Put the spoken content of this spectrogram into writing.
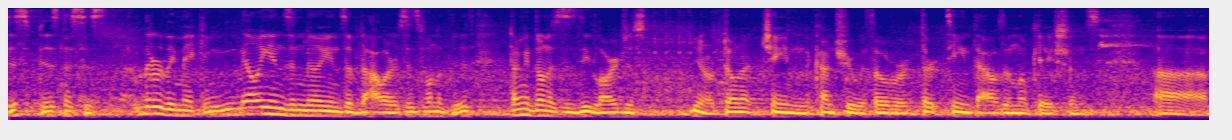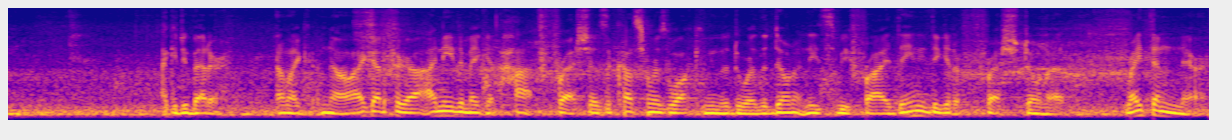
this business is literally making millions and millions of dollars. It's one of the Dunkin' Donuts is the largest, you know, donut chain in the country with over 13,000 locations. Um, I could do better. I'm like, no, I got to figure out. I need to make it hot, fresh. As a customer's walking in the door, the donut needs to be fried. They need to get a fresh donut right then and there.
